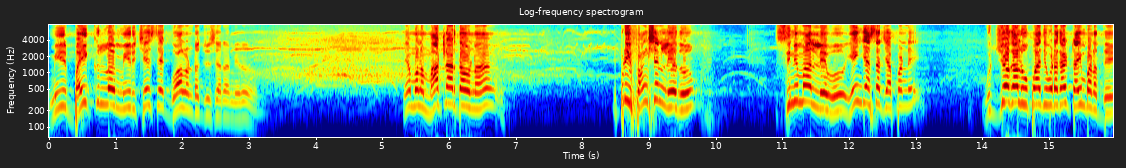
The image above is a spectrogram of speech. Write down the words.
మీ బైకుల్లో మీరు చేసే గోల్ ఉంటుంది చూసారా మీరు? నేను మొన్న మాట్లాడుతూ ఉన్నా. ఇప్పుడు ఈ ఫంక్షన్ లేదు. సినిమాలు లేవు. ఏం చేస్తారు చెప్పండి? ఉద్యోగాలు ఉపాధి కూడా కానీ టైం పడద్ది.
